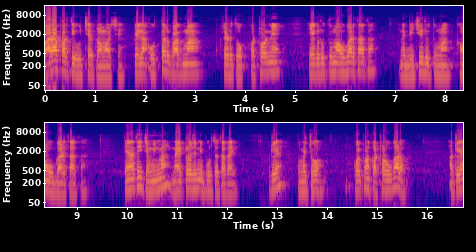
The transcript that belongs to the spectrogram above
વારાફરતી ઉછેર કરવામાં છે. પહેલાં ઉત્તર ભાગમાં ખેડૂતો કઠોળને એક ઋતુમાં ઉગાડતા હતા અને બીજી ઋતુમાં ઘઉં ઉગાડતા હતા. તેનાથી જમીનમાં નાઇટ્રોજનની પૂર્તતા થાય. એટલે તમે જો કોઈ પણ કઠોળ ઉગાડો, એટલે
